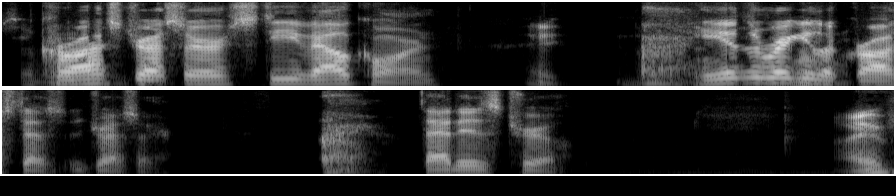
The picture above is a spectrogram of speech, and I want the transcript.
several Cross dresser Steve Alcorn. Hey, He is a regular Whoa. cross dresser. That is true. I've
